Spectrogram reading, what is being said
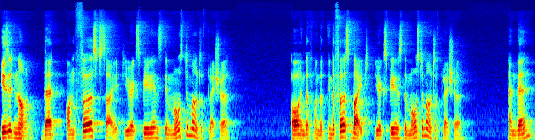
Is it not that on first sight you experience the most amount of pleasure or in the, the, in the first bite, you experience the most amount of pleasure, and then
